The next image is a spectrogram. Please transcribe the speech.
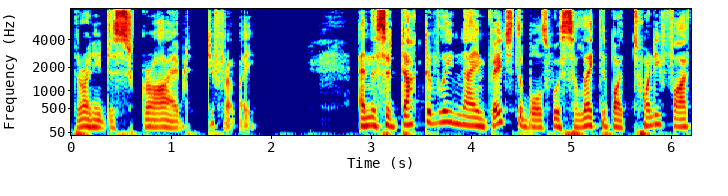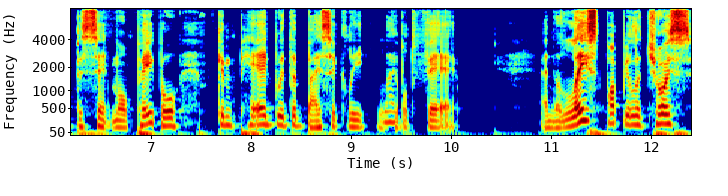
They're only described differently and the seductively named vegetables were selected by 25% more people compared with the basically labelled fare. And the least popular choice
